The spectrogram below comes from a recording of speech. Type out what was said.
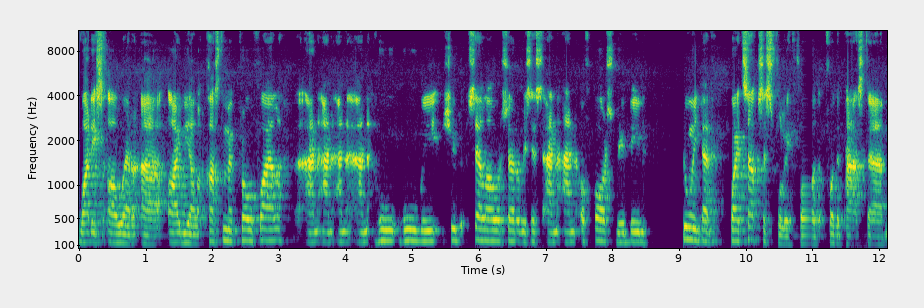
what is our uh, ideal customer profile and, and, and, and who, who we should sell our services and, and of course we've been doing that quite successfully for the, for the past uh,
